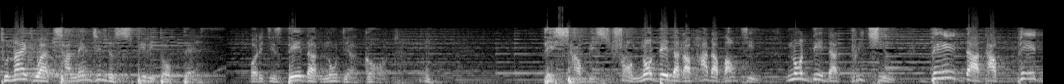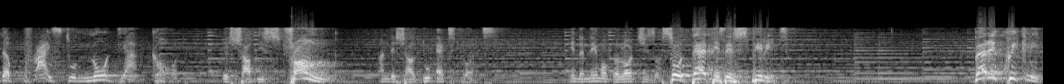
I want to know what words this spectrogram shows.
Tonight we are challenging the spirit of death. But it is they that know their God hmm. they shall be strong not they that have heard about him not they that preach him they that have paid the price to know their god they shall be strong and they shall do exploits in the name of the lord jesus so death is a spirit very quickly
